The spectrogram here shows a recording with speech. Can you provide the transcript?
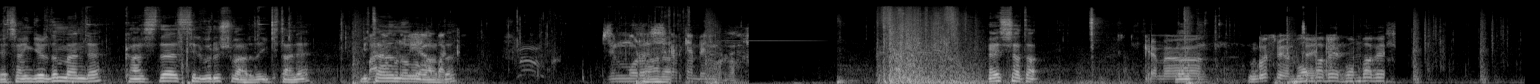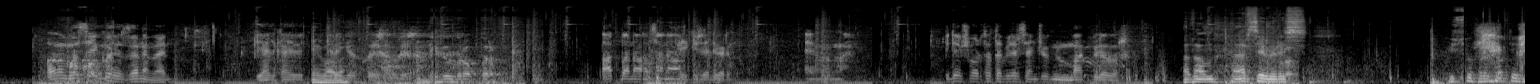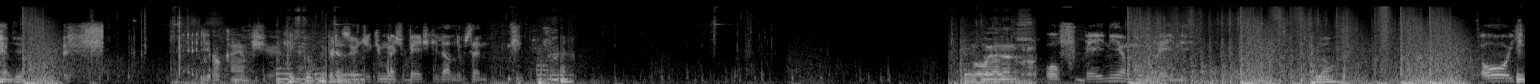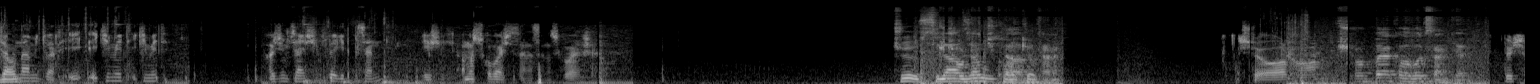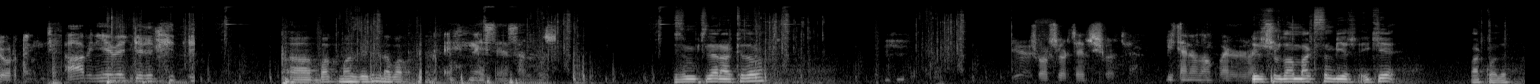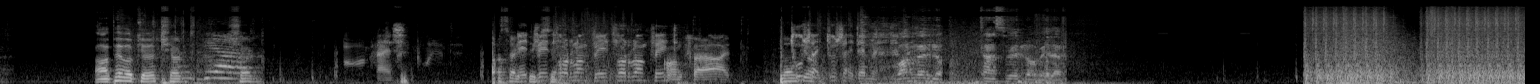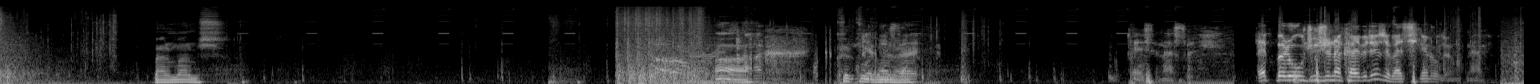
Geçen girdim ben de. Karşıda silver uç vardı iki tane. Bir Bana tane vurdu nova ya, vardı. bak. Bizim moral Bana da- sıkarken beni vurdu. Headshot a- Come on. Boost me on Bomba tank. be bomba be. Onu nasıl koyuyoruz lan hemen? Bir el kaybettik Eyvallah. direkt yok koyuyoruz abi. Deagle droplarım. At bana al sana al. güzeli verin. Eyvallah. Bir de short atabilirsen çok makbul olur. Adam her şey verir. Yusuf rekord yedin önce. E, Yok kanka bir şey yok. Yusuf mu? Biraz önceki maç 5 kill aldım sen. Helal bro. of beyni yamuldu beyni. Long. Oo iki Bir takımdan mid var. İ- iki mid iki mid. Hacım sen shift'e git sen. Yeşil. Ama scope açtı sana sana scope açtı. Şu silah alacağım Çıktı abi bir korkuyorum. tane. Short. Short baya kalabalık sanki. Too short. Abi niye bekledin? Aa, bakmaz dedim de baktı. eh, neyse sağlık olsun. Bizimkiler arkada mı? Short short hepsi short ya. Bir tane long var. Bir şuradan baksın bir. iki Bakmadı. AP bakıyor. Short. Short. Nice. Wait wait for long wait for long wait. On side. Two side two side Emre. One very low. Bir tanesi very low beyler. Mermi varmış. Aa, 40 vurdum daha... Neyse neyse. Hep böyle ucu ucuna kaybediyoruz ya ben sinir oluyorum yani.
